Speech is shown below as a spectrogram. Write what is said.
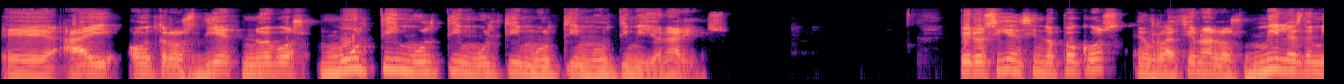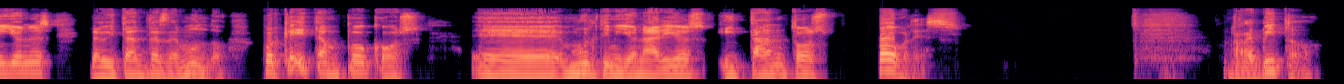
eh, hay otros 10 nuevos multi, multi, multi, multi, multimillonarios pero siguen siendo pocos en relación a los miles de millones de habitantes del mundo. ¿Por qué hay tan pocos eh, multimillonarios y tantos pobres? Repito,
